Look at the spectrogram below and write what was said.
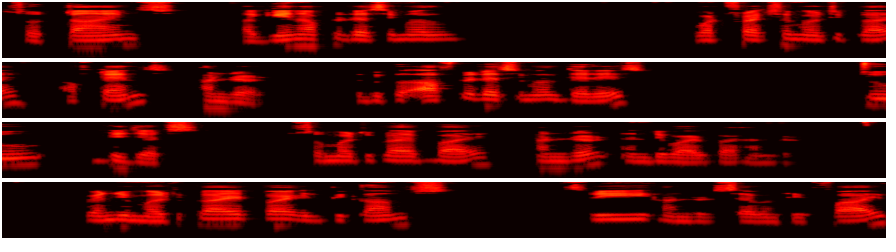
So times again after decimal what fraction multiply of tens? 100 so because after decimal there is two digits. So multiply by 100 and divide by 100 when you multiply it by it becomes 375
